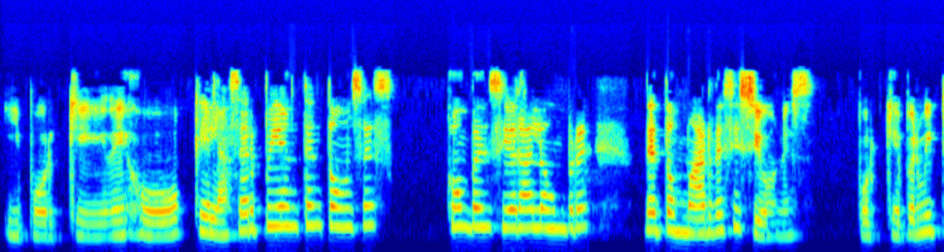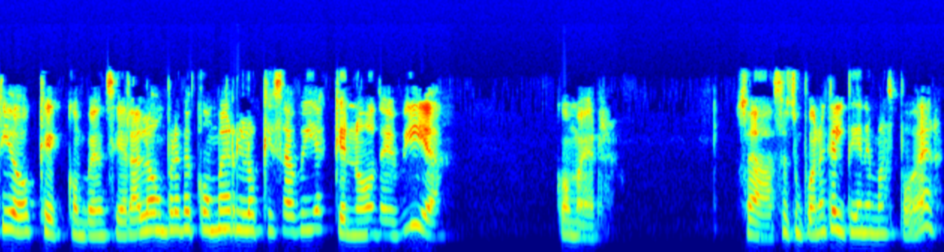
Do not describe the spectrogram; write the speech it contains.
¿y por qué dejó que la serpiente entonces convenciera al hombre de tomar decisiones? ¿Por qué permitió que convenciera al hombre de comer lo que sabía que no debía comer? O sea, se supone que él tiene más poder.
